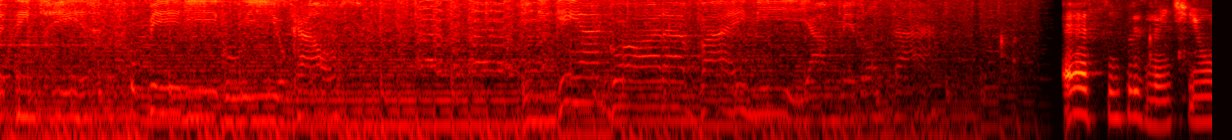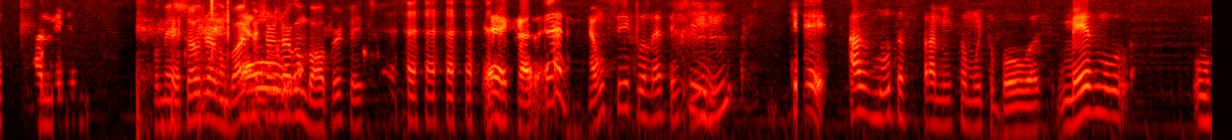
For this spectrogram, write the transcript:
pressentir o perigo e o caos. E ninguém agora vai me amedrontar. É simplesmente o anime. Começou o Dragon Ball e É fechou o- o Dragon Ball, perfeito. É, cara, é, é um ciclo, né? Tem que. Uhum. Porque As lutas pra mim são muito boas. Mesmo o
